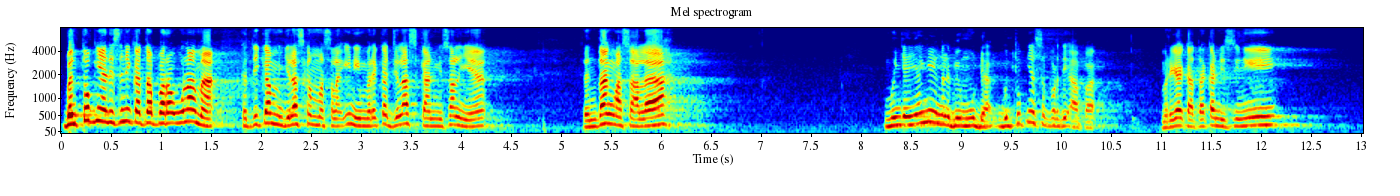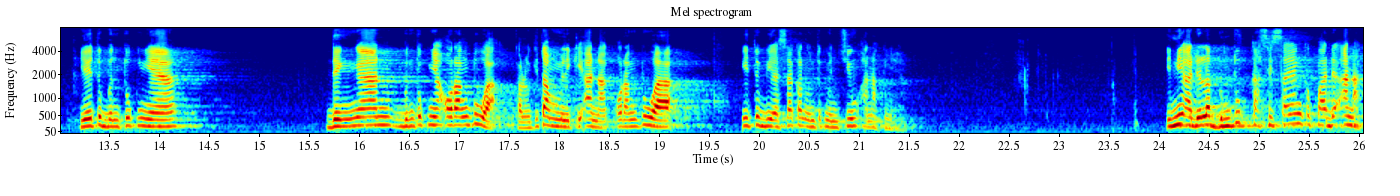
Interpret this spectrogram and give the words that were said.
Bentuknya di sini kata para ulama ketika menjelaskan masalah ini mereka jelaskan misalnya tentang masalah menyayangi yang lebih muda. Bentuknya seperti apa? Mereka katakan di sini yaitu bentuknya dengan bentuknya orang tua. Kalau kita memiliki anak, orang tua itu biasakan untuk mencium anaknya. Ini adalah bentuk kasih sayang kepada anak,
